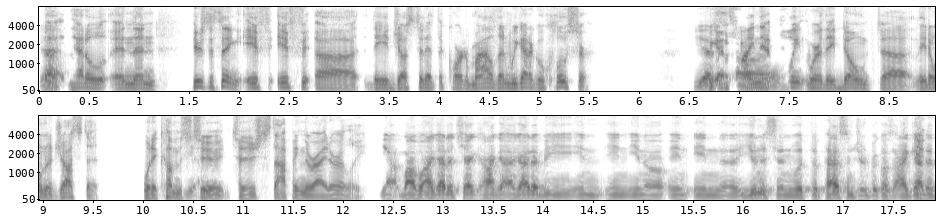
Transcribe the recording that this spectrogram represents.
Yeah. That, that'll and then here's the thing if if uh they adjust it at the quarter mile then we got to go closer Yeah, we got to find uh, that point where they don't uh they don't adjust it when it comes yeah. to to stopping the ride early yeah but i gotta check i, I gotta be in in you know in in uh, unison with the passenger because i gotta yeah.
